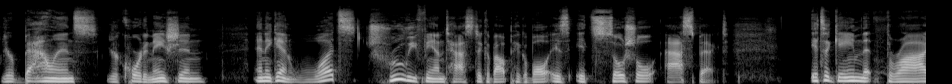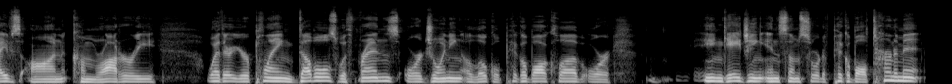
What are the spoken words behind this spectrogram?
your balance, your coordination. And again, what's truly fantastic about pickleball is its social aspect. It's a game that thrives on camaraderie, whether you're playing doubles with friends or joining a local pickleball club or engaging in some sort of pickleball tournament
